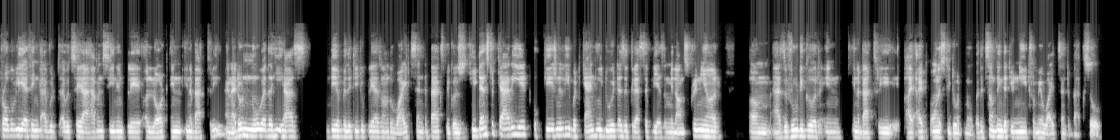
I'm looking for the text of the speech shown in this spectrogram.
probably I think I would I would say I haven't seen him play a lot in in a back three, and I don't know whether he has the ability to play as one of the wide centre backs because he tends to carry it occasionally, but can he do it as aggressively as a Milan Skriniar, um, as a Rudiger in in a back three, I, I honestly don't know, but it's something that you need from your wide centre back. So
